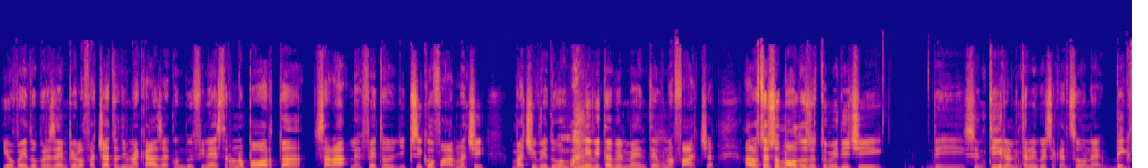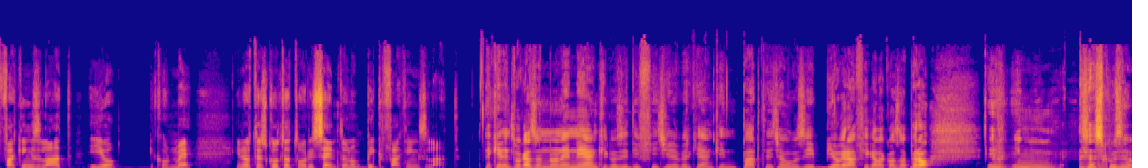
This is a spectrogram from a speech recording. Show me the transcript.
io vedo per esempio la facciata di una casa con due finestre e una porta, sarà l'effetto degli psicofarmaci, ma ci vedo Ma- inevitabilmente una faccia. Allo stesso modo, se tu mi dici di sentire all'interno di questa canzone Big Fucking Slut, io e con me i nostri ascoltatori sentono Big Fucking Slut. E che nel tuo caso non è neanche così difficile perché è anche in parte, diciamo così, biografica la cosa. Però, in, in- scusa.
